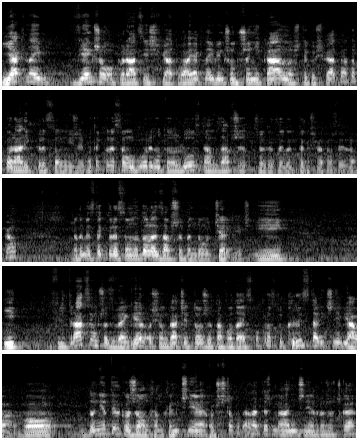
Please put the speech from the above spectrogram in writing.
jak największą operację światła, jak największą przenikalność tego światła do korali, które są niżej. Bo te, które są u góry, no to luz, tam zawsze trochę tego, tego światła sobie złapią. Natomiast te, które są na dole, zawsze będą cierpieć. I, I filtracją przez węgiel osiągacie to, że ta woda jest po prostu krystalicznie biała, bo to nie tylko, że on tam chemicznie oczyszcza wodę, ale też mechanicznie troszeczkę.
